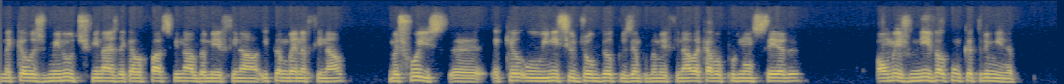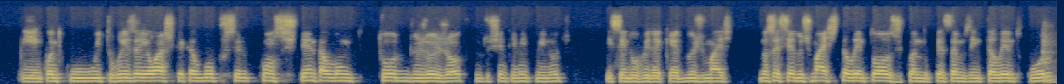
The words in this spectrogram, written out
naqueles minutos finais daquela fase final da meia-final e também na final. Mas foi isso. Uh, aquele, o início do jogo dele, por exemplo, na meia-final, acaba por não ser ao mesmo nível com que a termina. E enquanto que o Iturriza eu acho que acabou por ser consistente ao longo de todos os dois jogos, dos 120 minutos, e sem dúvida que é dos mais, não sei se é dos mais talentosos quando pensamos em talento puro,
